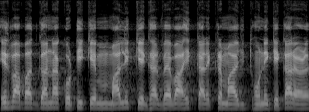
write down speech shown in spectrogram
इस बाबत गहना कोठी के मालिक के घर वैवाहिक कार्यक्रम आयोजित होने के कारण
